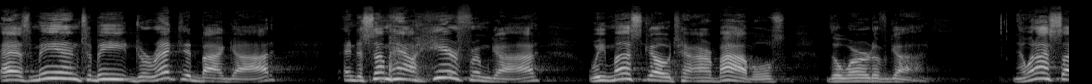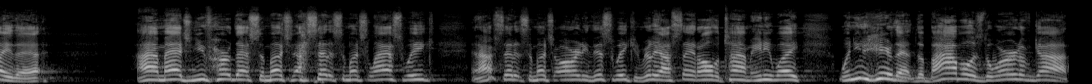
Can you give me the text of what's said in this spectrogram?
as men to be directed by God, and to somehow hear from God, we must go to our Bibles, the Word of God. Now, when I say that, I imagine you've heard that so much, and I said it so much last week, and I've said it so much already this week, and really I say it all the time anyway. When you hear that, the Bible is the Word of God.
